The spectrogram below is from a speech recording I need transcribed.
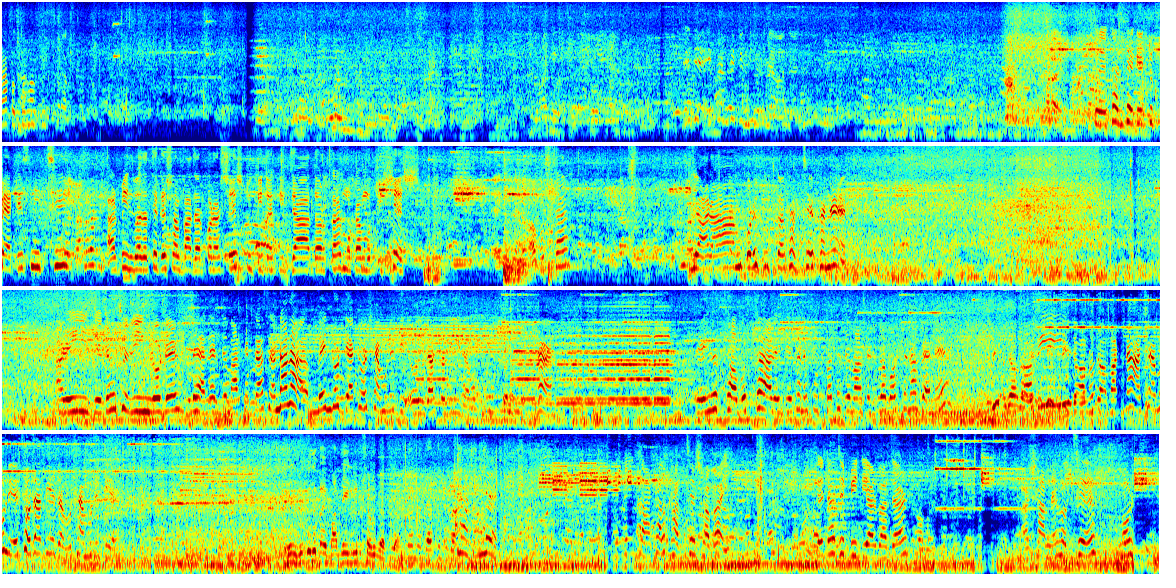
রাখো, তোমার এখান থেকে তো এখান থেকে একটু প্যাটিস নিচ্ছি, আর প্রিন্স বাজার থেকে সব বাজার করা শেষ, টুকিটাকি যা দরকার মোটামুটি শেষ। অবস্থা। যে আরাম করে ফুচকা খাচ্ছে এখানে। আর এই যেটা হচ্ছে রিং রোডের ভ্যানের যে মার্কেটটা আছে না না মেইন রোড দিয়ে একেবারে শ্যামলি দিয়ে ওই রাস্তা দিয়ে যাব। হ্যাঁ। এই হচ্ছে অবস্থা আর এই যে এখানে ফুটপাথে যে মার্কেটগুলো বসে না ভ্যানে সবই জম জমাট না শ্যামলি সোজা দিয়ে যাব শ্যামলি দিয়ে। কাঁঠাল খাচ্ছে সবাই। এটা হচ্ছে বিটিআর বাজার। আর সামনে হচ্ছে মসজিদ।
